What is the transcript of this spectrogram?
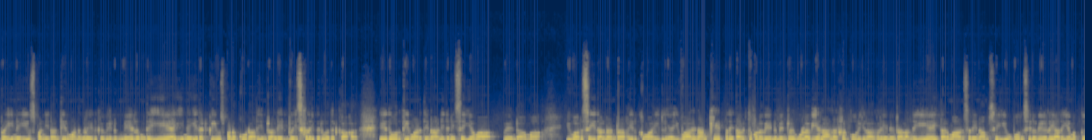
பிரெயினை யூஸ் பண்ணி தான் தீர்மானங்களை எடுக்க வேண்டும். மேலும் இந்த ஏஐயினை எதற்கு யூஸ் பண்ணக்கூடாது என்றால் அட்வைஸ்களை பெறுவதற்காக. ஏதோ ஒரு தீர்மானத்தை நான் இதனை செய்யவா வேண்டாமா? இவ்வாறு செய்தால் நன்றாக இருக்குமா? இல்லையா? இவ்வாறு நான் கேட்பதை தவிர்த்துக் கொள்ள வேண்டும் என்று உளவியலாளர்கள் கூறுகிறார்கள். ஏனென்றால் அந்த ஏஐ தரும் ஆன்சரை நாம் செய்யும் போது சில வேளை அது எமக்கு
